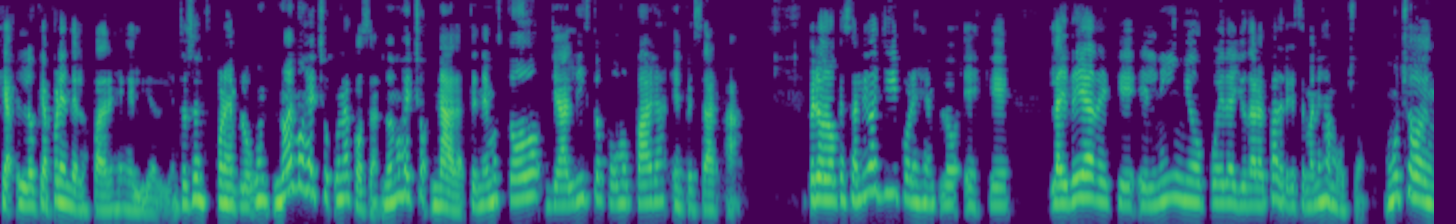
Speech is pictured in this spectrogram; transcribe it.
que, lo que aprenden los padres en el día a día. Entonces, por ejemplo, un- no hemos hecho una cosa, no hemos hecho nada, tenemos todo ya listo como para empezar a. Pero lo que salió allí, por ejemplo, es que la idea de que el niño puede ayudar al padre, que se maneja mucho, mucho en,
